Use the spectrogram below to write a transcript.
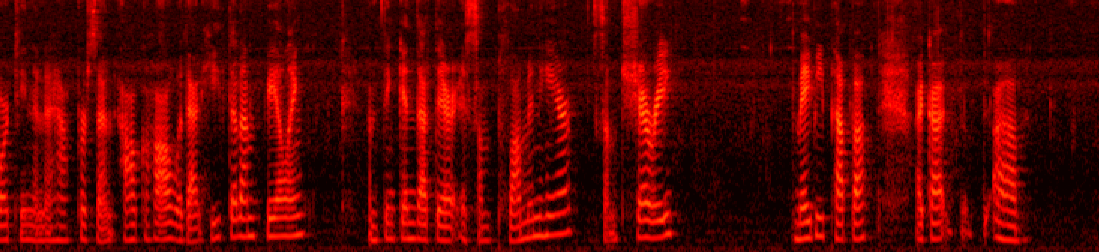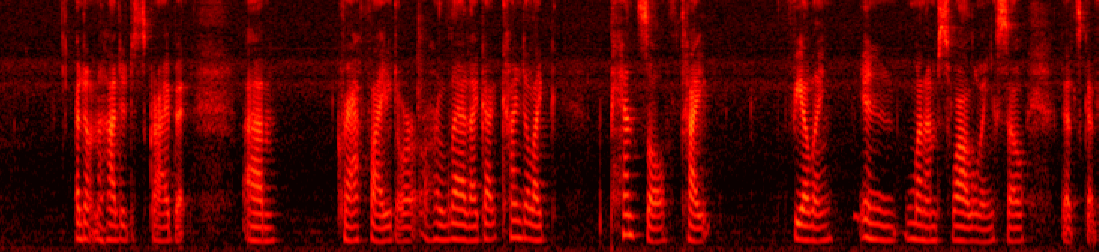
14.5% alcohol with that heat that I'm feeling. I'm thinking that there is some plum in here, some cherry, maybe pepper. I got, uh, I don't know how to describe it, um, graphite or, or lead. I got kind of like pencil type feeling in when I'm swallowing. So that's got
